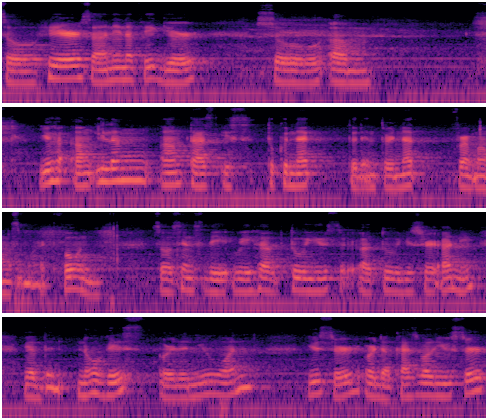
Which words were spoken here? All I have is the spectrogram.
So, here sa nina figure, so, um, you ang ilang um, task is to connect to the internet from a smartphone. So since the we have two user uh, two user ani, we have the novice or the new one user or the casual user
